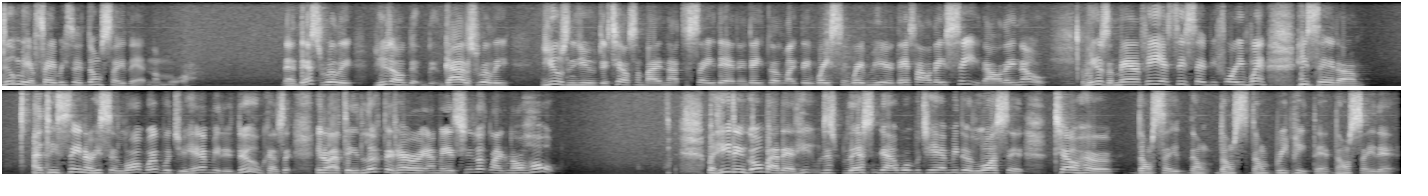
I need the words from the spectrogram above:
"Do me a favor." He said, "Don't say that no more." Now that's really, you know, God is really using you to tell somebody not to say that, and they look like they wasting away from here. That's all they see, all they know. He was a man. If he, as he said before he went, he said. Um, after he seen her, he said, Lord, what would you have me to do? Because, you know, after he looked at her, I mean, she looked like no hope. But he didn't go by that. He just asked God, "What would you have me do?" The Lord said, "Tell her, don't say, don't, don't, don't repeat that. Don't say that."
